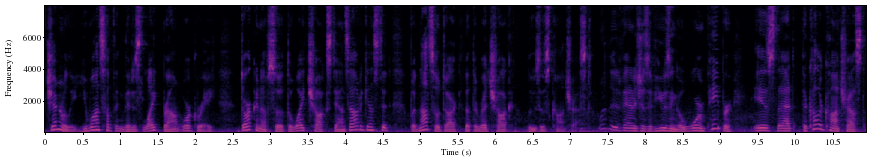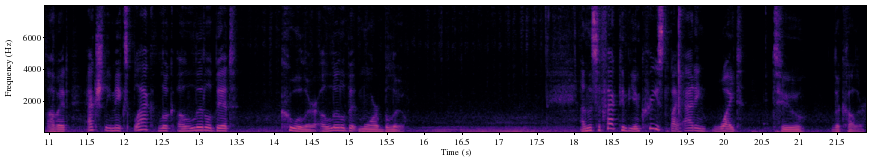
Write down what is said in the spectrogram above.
Generally, you want something that is light brown or gray, dark enough so that the white chalk stands out against it, but not so dark that the red chalk loses contrast. One of the advantages of using a warm paper is that the color contrast of it actually makes black look a little bit cooler, a little bit more blue. And this effect can be increased by adding white to the color.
